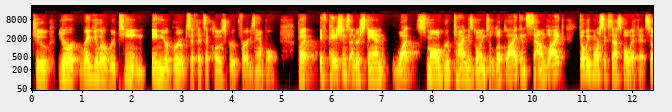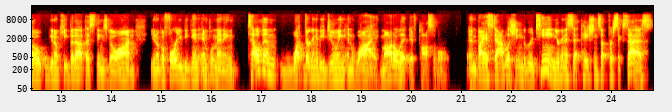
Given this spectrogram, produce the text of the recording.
to your regular routine in your groups, if it's a closed group, for example. But if patients understand what small group time is going to look like and sound like, they'll be more successful with it. So, you know, keep it up as things go on. You know, before you begin implementing, tell them what they're going to be doing and why, model it if possible and by establishing the routine, you're going to set patients up for success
